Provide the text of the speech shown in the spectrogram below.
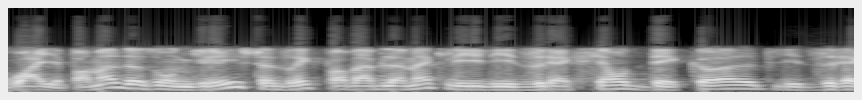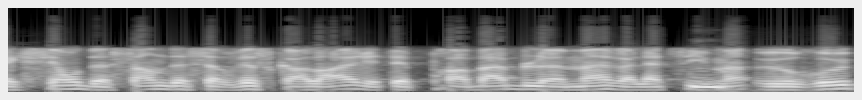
Ouais, il y a pas mal de zones grises. Je te dirais que probablement que les, directions d'école puis les directions de centres de services scolaires étaient probablement relativement mm. heureux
